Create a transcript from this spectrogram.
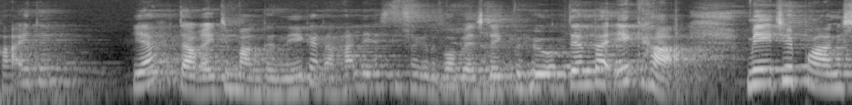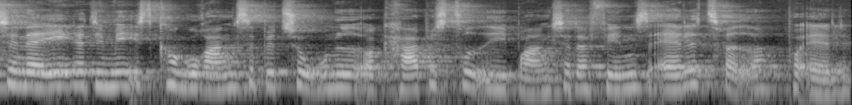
Har I det? Ja, der er rigtig mange, der nikker, der har læst den, så kan det godt være, at jeg slet ikke behøver. Dem, der ikke har. Mediebranchen er en af de mest konkurrencebetonede og kappestridige brancher, der findes. Alle træder på alle.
